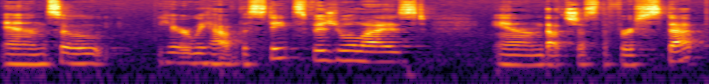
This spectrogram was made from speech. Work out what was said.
And so here we have the states visualized, and that's just the first step.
